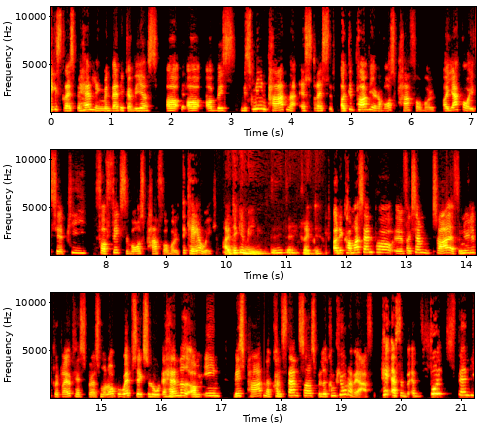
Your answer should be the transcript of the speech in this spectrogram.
ikke stressbehandling, men hvad det gør ved os. Og, og, og hvis, hvis min partner er stresset, og det påvirker vores parforhold, og jeg går i terapi for at fikse vores parforhold, det kan jeg jo ikke. Nej, det giver mening. Det, det er ikke rigtigt. Og det kommer også an på, øh, for eksempel svarede jeg for nylig på et brevkastspørgsmål over på Websexolog, der handlede om en, hvis partner konstant sad og spillede computer hver aften. He, altså øh, fuldstændig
